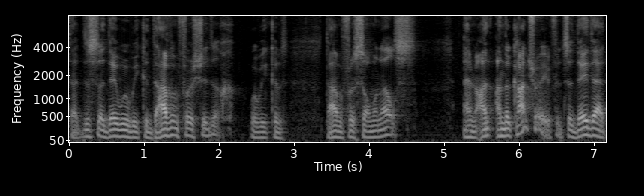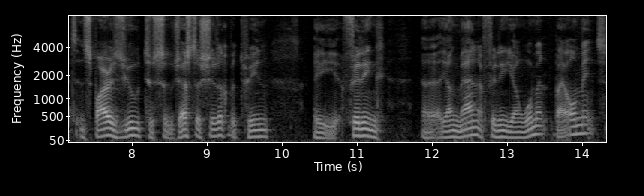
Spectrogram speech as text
that this is a day where we could daven for a shidduch, where we could daven for someone else, and on, on, the contrary, if it's a day that inspires you to suggest a shidduch between a fitting uh, young man, a fitting young woman, by all means.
